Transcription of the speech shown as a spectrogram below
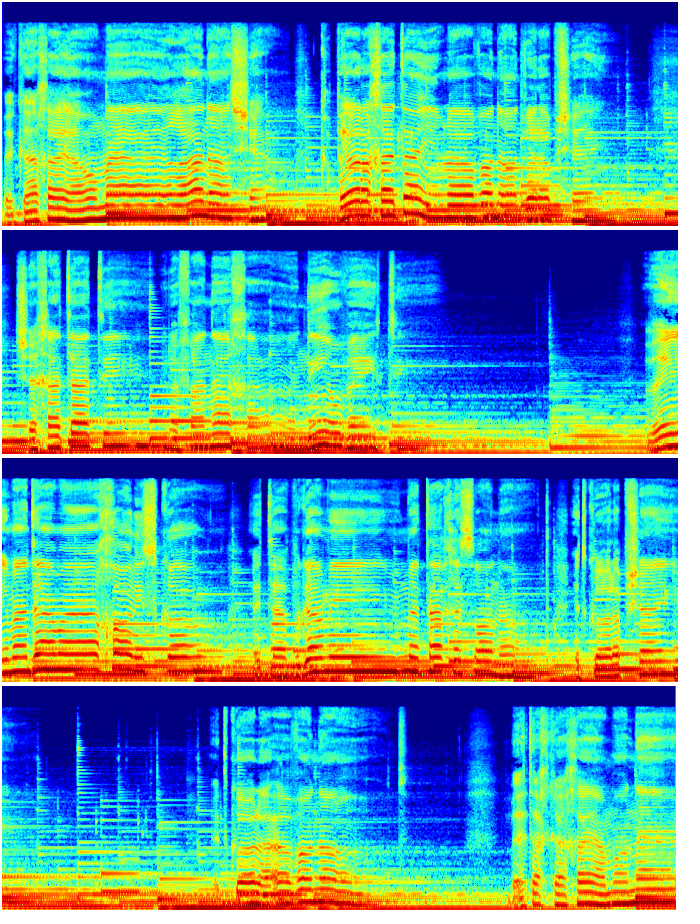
וכך היה לעוונות ולפשעים, שחטאתי לפניך, אני וביתי. ואם אדם היה יכול לזכור את הפגמים, את החסרונות, את כל הפשעים, את כל העוונות, בטח כך היה מונה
